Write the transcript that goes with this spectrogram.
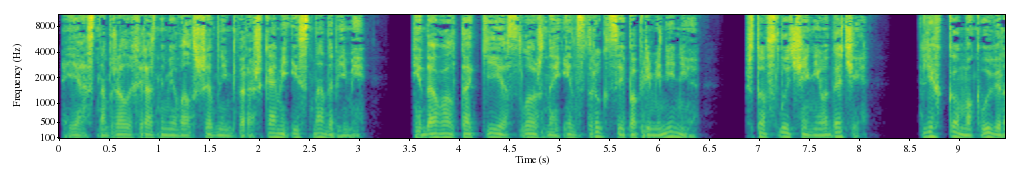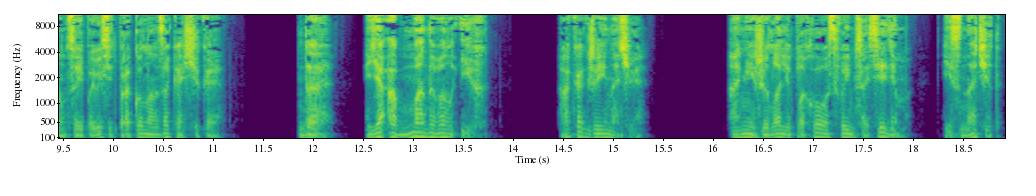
Я снабжал их разными волшебными порошками и снадобьями и давал такие сложные инструкции по применению, что в случае неудачи легко мог вывернуться и повесить прокол на заказчика. Да, я обманывал их. А как же иначе? Они желали плохого своим соседям, и значит,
